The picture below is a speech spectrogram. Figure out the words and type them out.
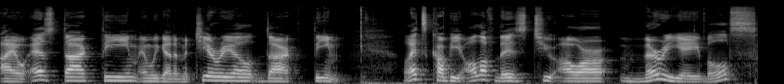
iOS dark theme and we got a material dark theme. Let's copy all of this to our variables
